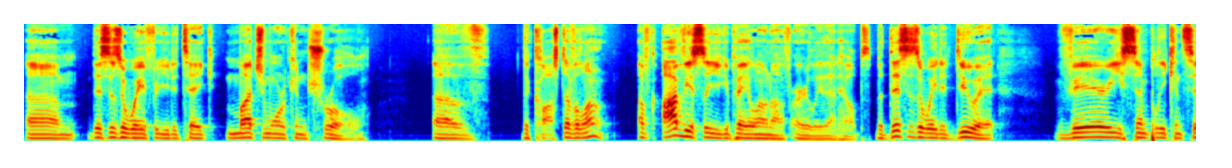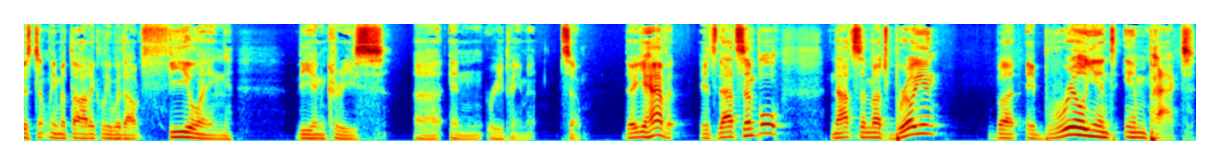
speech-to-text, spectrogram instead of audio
um, this is a way for you to take much more control of the cost of a loan. Obviously, you could pay a loan off early, that helps. But this is a way to do it very simply, consistently, methodically, without feeling the increase uh, in repayment. So there you have it. It's that simple, not so much brilliant, but a brilliant impact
